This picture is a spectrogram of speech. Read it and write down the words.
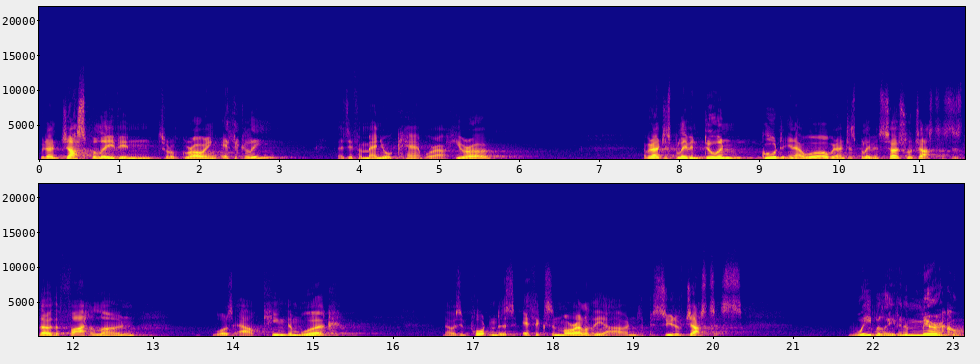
We don't just believe in sort of growing ethically, as if Immanuel Kant were our hero. And we don't just believe in doing good in our world, we don't just believe in social justice, as though the fight alone was our kingdom work. Now, as important as ethics and morality are, and the pursuit of justice, we believe in a miracle.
